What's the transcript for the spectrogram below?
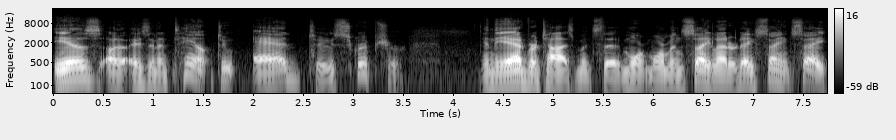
is, uh, is an attempt to add to Scripture. In the advertisements that Mormons say, Latter day Saints say,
